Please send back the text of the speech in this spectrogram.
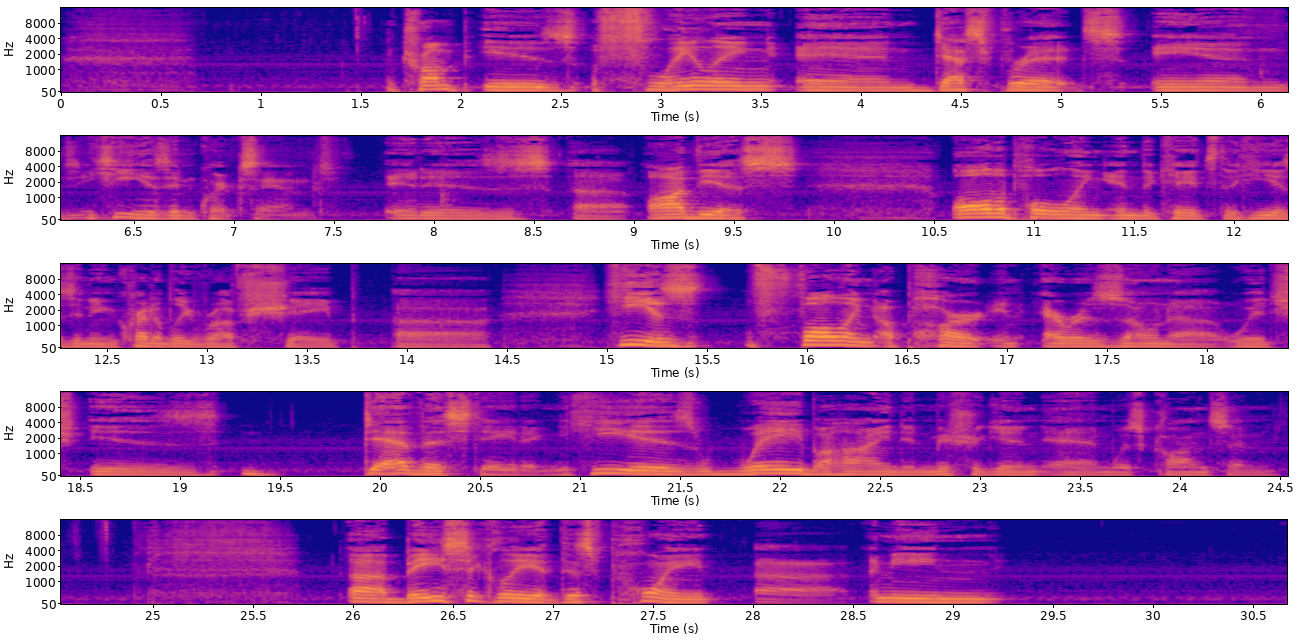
Trump is flailing and desperate, and he is in quicksand. It is uh, obvious. All the polling indicates that he is in incredibly rough shape. Uh, he is falling apart in Arizona, which is devastating. He is way behind in Michigan and Wisconsin. Uh, basically, at this point, uh, I mean,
